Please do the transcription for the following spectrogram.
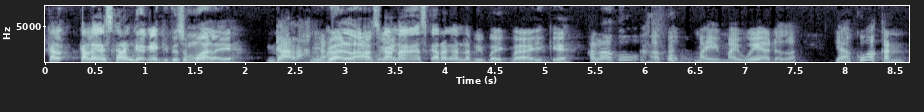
Kal- Kalau yang sekarang nggak kayak gitu semua lah ya. Enggak lah. Enggak lah. Aku Sekarang yakin. sekarang kan lebih baik-baik ya. Kalau aku aku my my way adalah ya aku akan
